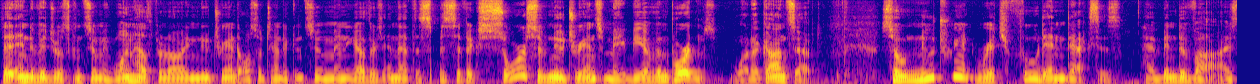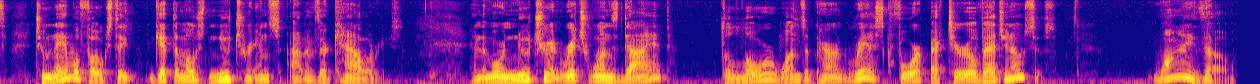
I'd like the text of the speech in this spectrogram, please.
that individuals consuming one health-promoting nutrient also tend to consume many others, and that the specific source of nutrients may be of importance. What a concept! So nutrient-rich food indexes have been devised to enable folks to get the most nutrients out of their calories. And the more nutrient-rich one's diet, the lower one's apparent risk for bacterial vaginosis. Why, though?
